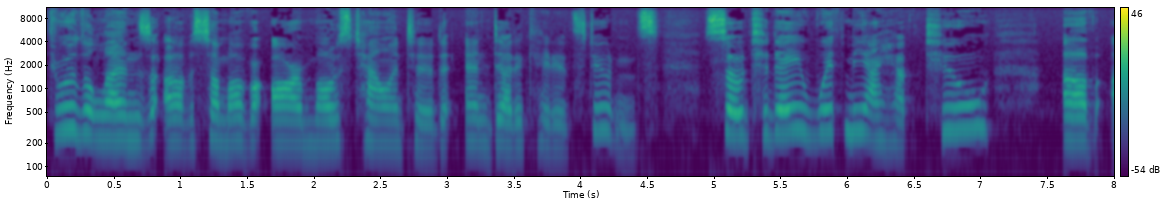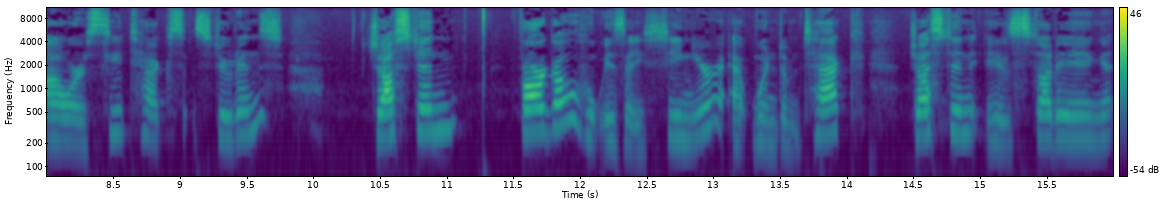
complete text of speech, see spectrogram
through the lens of some of our most talented and dedicated students. So today with me I have two of our CTECS students, Justin Fargo, who is a senior at Windham Tech. Justin is studying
